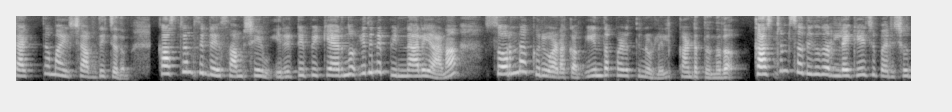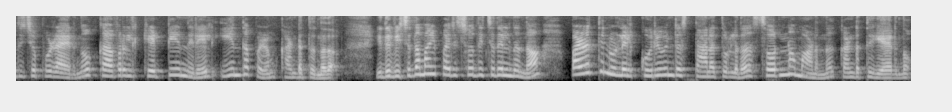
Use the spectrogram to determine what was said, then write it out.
ശക്തമായി ശബ്ദിച്ചതും കസ്റ്റംസിന്റെ സംശയം ഇരട്ടിപ്പിക്കായിരുന്നു. ഇതിന് പിന്നാലെയാണ് സ്വർണക്കുരു അടക്കം ഈന്തപ്പഴത്തിനുള്ളിൽ കണ്ടെത്തുന്നത്. കസ്റ്റംസ് അധികൃതർ ലഗേജ് പരിശോധിച്ചപ്പോഴായിരുന്നു കവറിൽ കെട്ടിയ നിലയിൽ ഈന്തപ്പഴം കണ്ടെത്തുന്നത്. ഇത് വിശദമായി പരിശോധിച്ചതിൽ നിന്ന് പഴത്തിനുള്ളിൽ കുരുവിന്റെ സ്ഥാനത്തുള്ളത് സ്വർണമാണെന്ന് കണ്ടെത്തുകയായിരുന്നു.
